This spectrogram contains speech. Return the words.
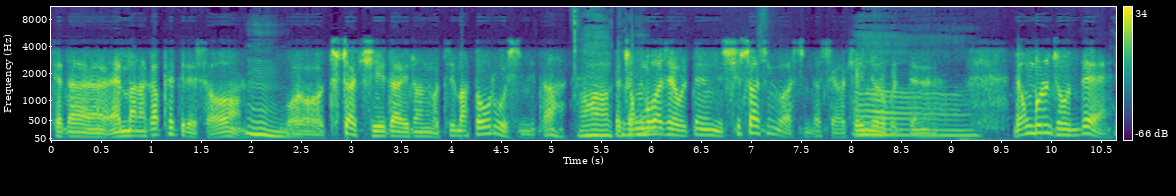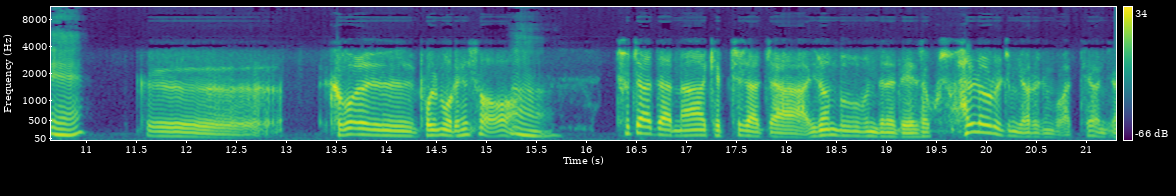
대단 웬만한 카페들에서 음. 뭐 투자 기회다 이런 것들이 막 떠오르고 있습니다. 아, 그러니까 정부가 제가 볼 때는 실수하신 것 같습니다. 제가 개인적으로 아. 볼 때는 명분은 좋은데 예. 그 그걸 볼모로 해서 아. 투자자나 갭 투자자 이런 부분들에 대해서 활로를 좀 열어준 것 같아요. 이제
